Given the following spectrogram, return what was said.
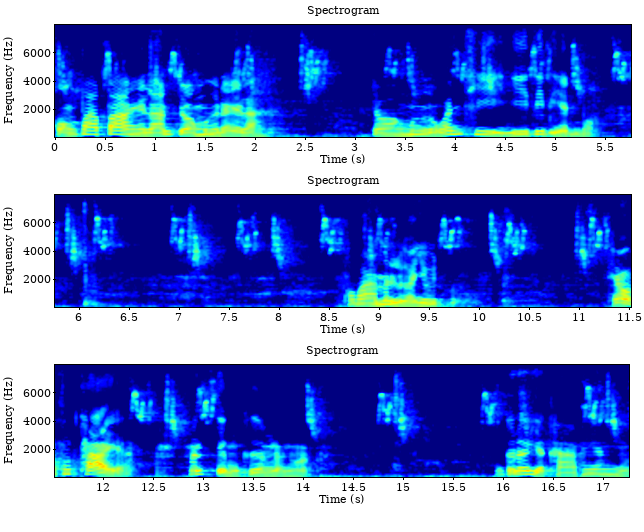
ของป้าป้าให้ร้านจองมือไหนล่ะ จองมือวันที่ยี่สิบเอ็ดบอกเพราะว่ามันเหลืออยู่ แถวสุดท้ายอะ มันเต็มเครื่องแล้วเนาะก็เลยอยากคาแพงอยู่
